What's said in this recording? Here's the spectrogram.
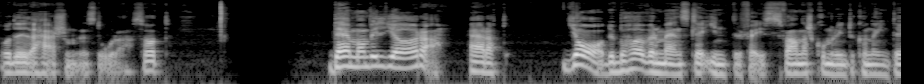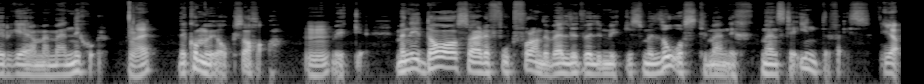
Och det är det här som är den stora. Så att det man vill göra är att ja, du behöver mänskliga interface för annars kommer du inte kunna interagera med människor. Nej. Det kommer vi också ha Mm. mycket. Men idag så är det fortfarande väldigt, väldigt mycket som är låst till människ- mänskliga interface. Ja.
